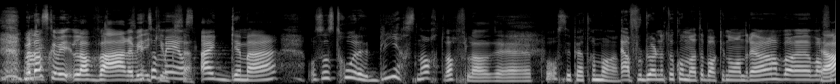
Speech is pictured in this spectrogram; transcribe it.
Men da skal vi la være. Vi tar med oss eggene. Og så tror jeg det blir snart vafler eh, på oss i P3 Morgen. Ja, for du er nødt til å komme deg tilbake nå, Andrea. Va- ja.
